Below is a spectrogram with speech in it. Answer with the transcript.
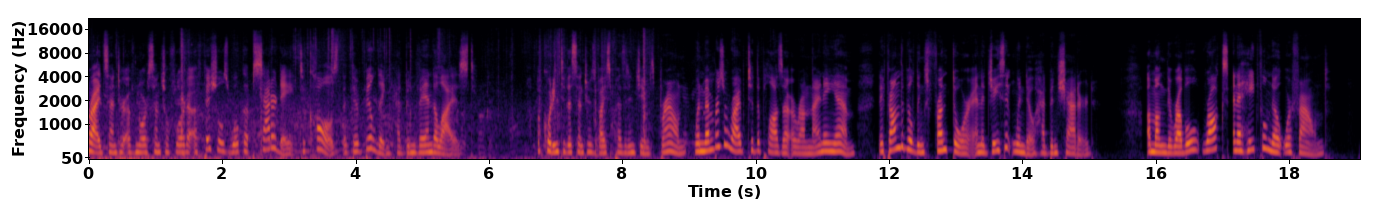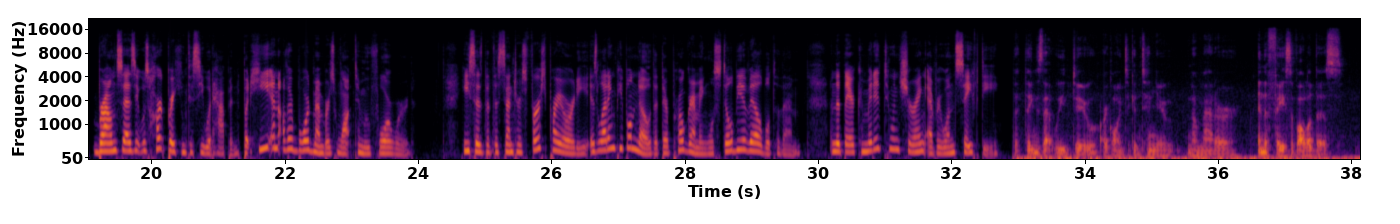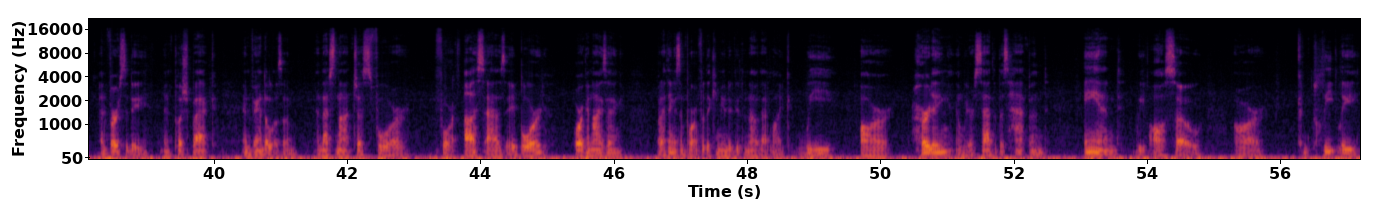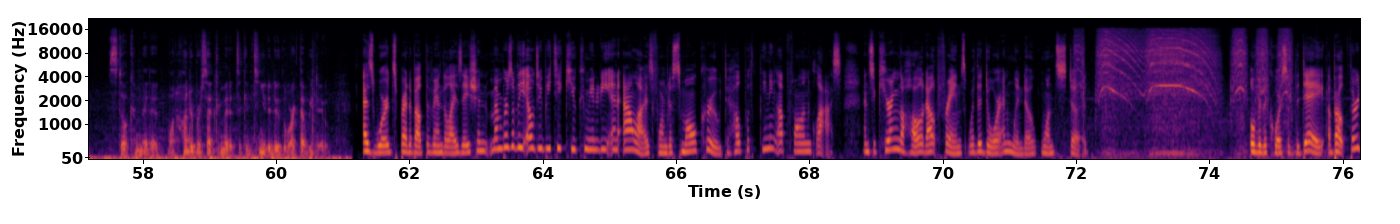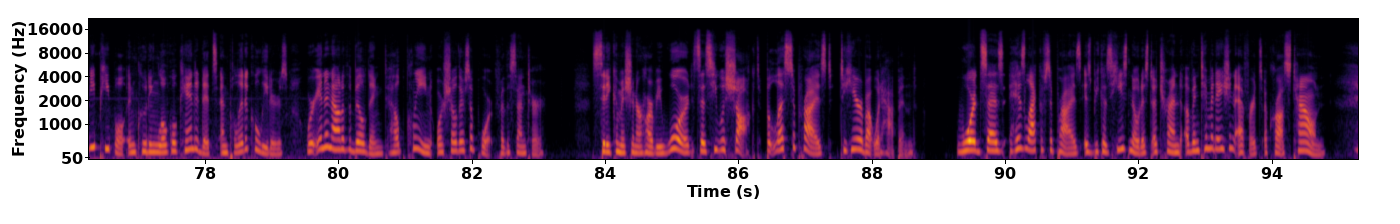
Pride Center of North Central Florida officials woke up Saturday to calls that their building had been vandalized. According to the center's vice president James Brown, when members arrived to the plaza around 9 a.m., they found the building's front door and adjacent window had been shattered. Among the rubble, rocks and a hateful note were found. Brown says it was heartbreaking to see what happened, but he and other board members want to move forward. He says that the center's first priority is letting people know that their programming will still be available to them and that they are committed to ensuring everyone's safety. The things that we do are going to continue no matter in the face of all of this adversity and pushback and vandalism. And that's not just for for us as a board organizing, but I think it's important for the community to know that like we are hurting and we are sad that this happened and we also are completely still committed, 100% committed to continue to do the work that we do. As word spread about the vandalization, members of the LGBTQ community and allies formed a small crew to help with cleaning up fallen glass and securing the hollowed out frames where the door and window once stood. Over the course of the day, about 30 people, including local candidates and political leaders, were in and out of the building to help clean or show their support for the center. City Commissioner Harvey Ward says he was shocked but less surprised to hear about what happened. Ward says his lack of surprise is because he's noticed a trend of intimidation efforts across town.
